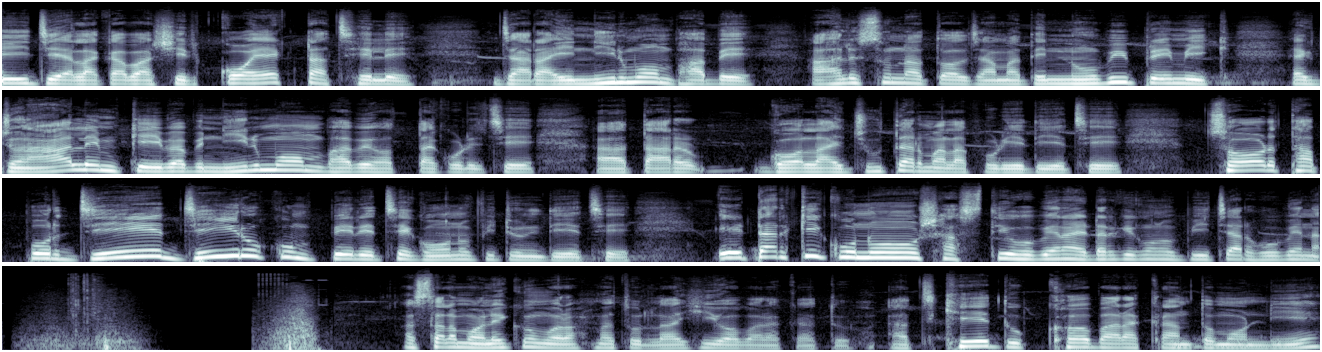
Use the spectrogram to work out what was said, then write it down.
এই যে এলাকাবাসীর কয়েকটা ছেলে, যারা এই নির্মমভাবে আহলে সুন্নাতল জামাতের নবী প্রেমিক, একজন আলেমকে এইভাবে নির্মমভাবে হত্যা করেছে তার গলায় জুতার মালা পরিয়ে দিয়েছে। চড় থাপ্পড় যে যেই রকম পেরেছে, গণপিটুনি দিয়েছে। এটার কি কোনো শাস্তি হবে না? এটার কি কোনো বিচার হবে না? আসসালামু আলাইকুম রহমতুল্লাহি ওবরাকাতু। আজকে দুঃখ বারাক্রান্ত মন নিয়ে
